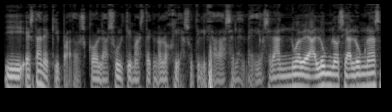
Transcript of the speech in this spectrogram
y están equipados con las últimas tecnologías utilizadas en el medio. Serán nueve alumnos y alumnas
